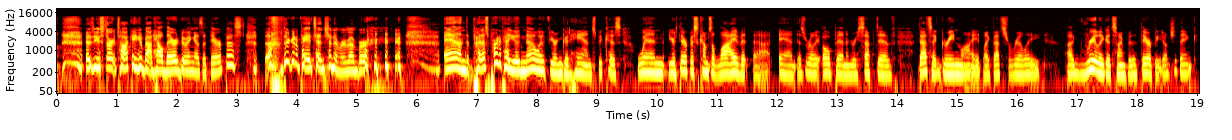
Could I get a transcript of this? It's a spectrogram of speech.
as you start talking about how they're doing as a therapist, they're going to pay attention and remember. and that's part of how you know if you're in good hands because when your therapist comes alive at that and is really open and receptive, that's a green light. Like that's really a really good sign for the therapy, don't you think?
